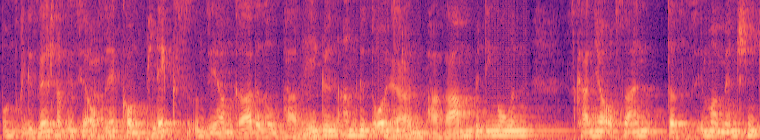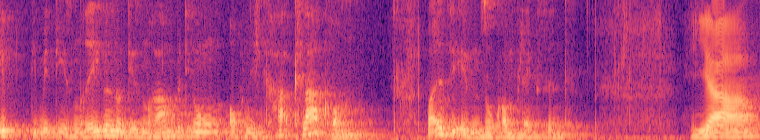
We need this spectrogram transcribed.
Unsere Gesellschaft ist ja auch sehr komplex und Sie haben gerade so ein paar Regeln angedeutet ja. und ein paar Rahmenbedingungen. Es kann ja auch sein, dass es immer Menschen gibt, die mit diesen Regeln und diesen Rahmenbedingungen auch nicht klarkommen, weil sie eben so komplex sind. Ja,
